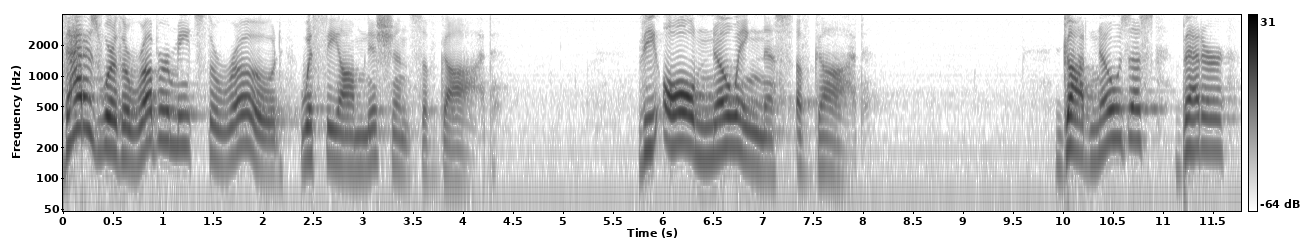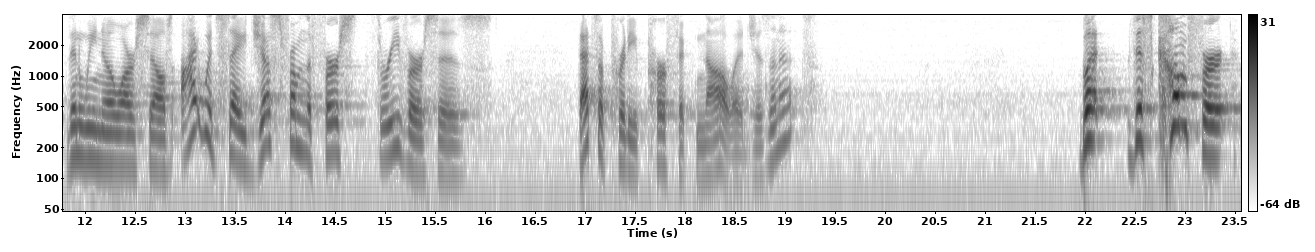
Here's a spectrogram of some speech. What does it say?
That is where the rubber meets the road with the omniscience of God, the all knowingness of God. God knows us better than we know ourselves. I would say, just from the first three verses, that's a pretty perfect knowledge, isn't it? But this comfort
